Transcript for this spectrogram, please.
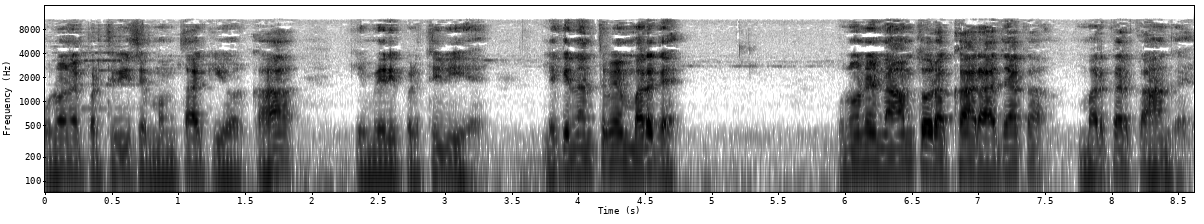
उन्होंने पृथ्वी से ममता की और कहा कि मेरी पृथ्वी है, लेकिन अंत में मर गए। उन्होंने नाम तो रखा राजा का, मरकर कहाँ गए?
